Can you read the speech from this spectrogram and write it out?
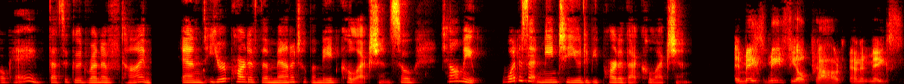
Okay, that's a good run of time. And you're part of the Manitoba Made collection. So tell me, what does that mean to you to be part of that collection? It makes me feel proud, and it makes,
